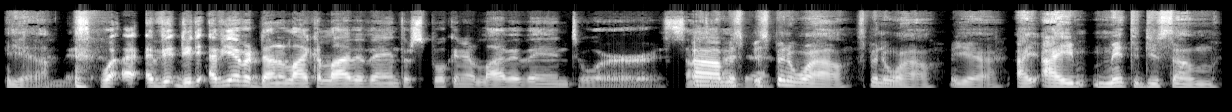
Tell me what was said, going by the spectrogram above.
Yeah. I miss. well, have you, did have you ever done a, like a live event or spoken at a live event or something? Um, like it's, it's been a while. It's been a while. Yeah, I I meant to do some.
